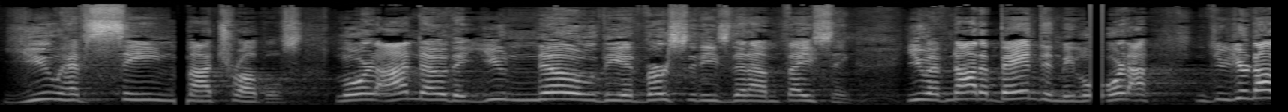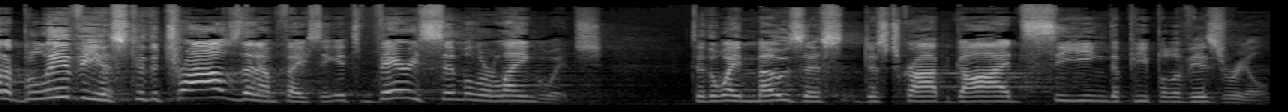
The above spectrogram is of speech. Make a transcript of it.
You have seen my troubles. Lord, I know that you know the adversities that I'm facing. You have not abandoned me, Lord. I, you're not oblivious to the trials that I'm facing. It's very similar language to the way Moses described God seeing the people of Israel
